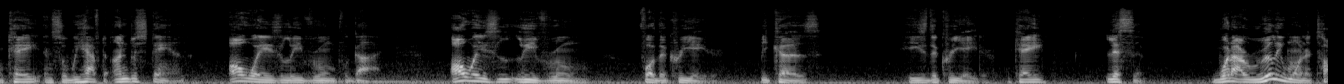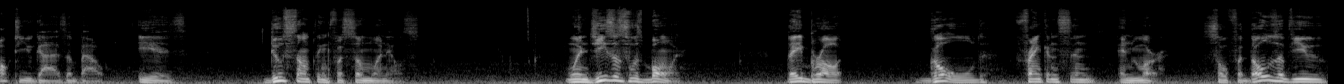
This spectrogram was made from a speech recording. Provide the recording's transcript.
Okay. And so we have to understand, always leave room for God. Always leave room for the creator because he's the creator. Okay. Listen, what I really want to talk to you guys about is do something for someone else. When Jesus was born, they brought gold, frankincense, and myrrh. So for those of you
